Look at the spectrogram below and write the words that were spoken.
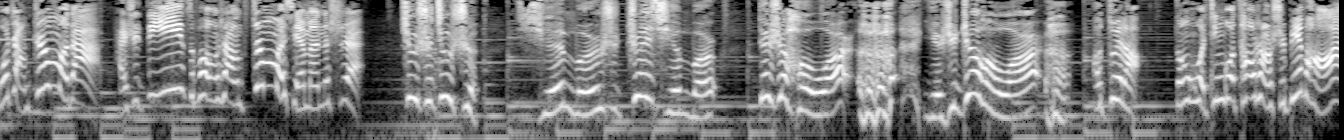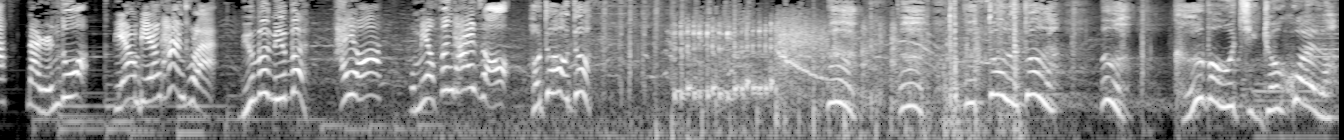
我长这么大还是第一次碰上这么邪门的事。就是就是，邪门是真邪门，但是好玩 也是真好玩啊，对了，等会经过操场时别跑啊，那人多，别让别人看出来。明白明白。还有啊，我们要分开走。好的好的。啊啊啊！到了到了，啊，可把我紧张坏了，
